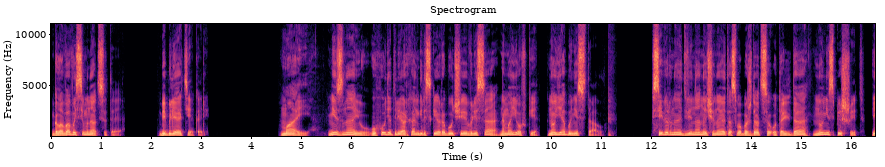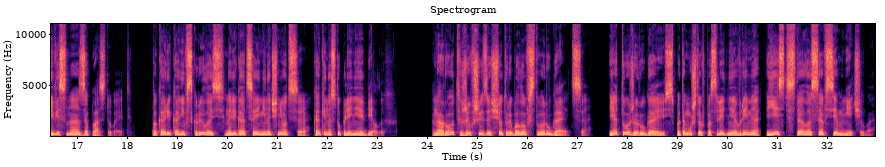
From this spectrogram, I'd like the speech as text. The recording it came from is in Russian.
Глава 18. Библиотекарь. Май. Не знаю, уходят ли архангельские рабочие в леса, на маевке, но я бы не стал. Северная Двина начинает освобождаться от льда, но не спешит, и весна запаздывает. Пока река не вскрылась, навигация не начнется, как и наступление белых. Народ, живший за счет рыболовства, ругается. Я тоже ругаюсь, потому что в последнее время есть стало совсем нечего.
